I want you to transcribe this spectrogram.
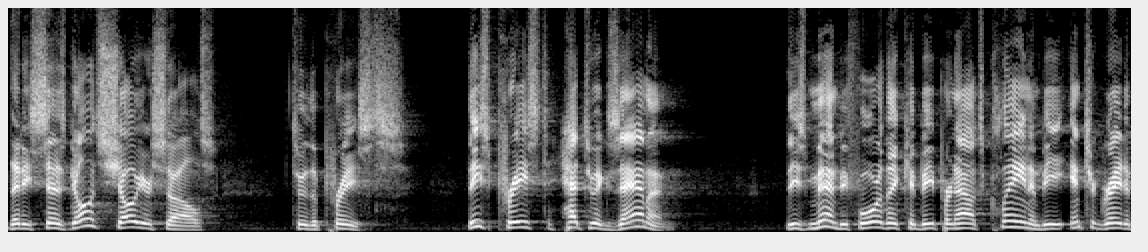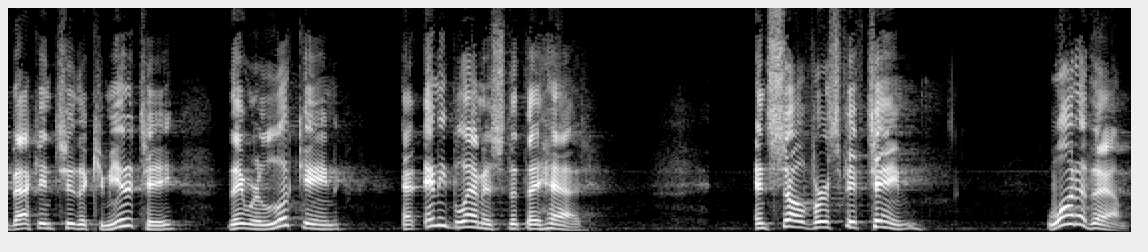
that he says, Go and show yourselves to the priests. These priests had to examine these men, before they could be pronounced clean and be integrated back into the community, they were looking at any blemish that they had. And so, verse 15, one of them,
